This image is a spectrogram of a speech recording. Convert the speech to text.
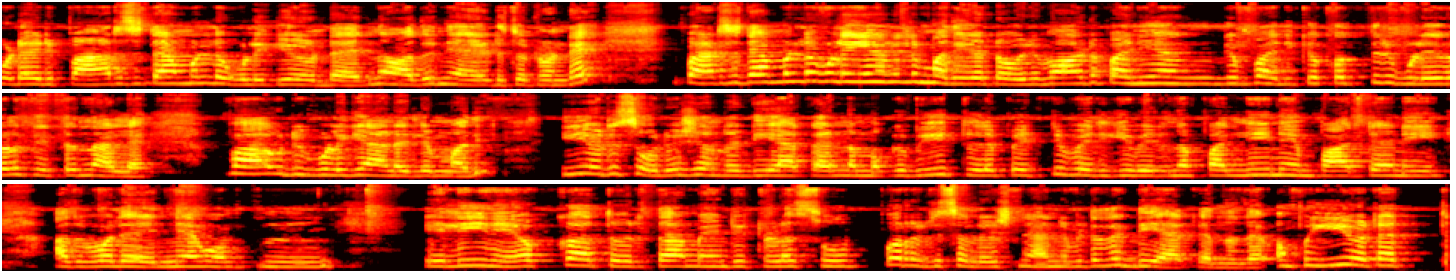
കൂടെ ഒരു പാരസെറ്റാമോളിന്റെ ഗുളിക ഉണ്ടായിരുന്നു. അതും ഞാൻ എടുത്തിട്ടുണ്ട്. പാരസെറ്റാമോളിന്റെ ഗുളികയാണെങ്കിലും മതി കേട്ടോ. ഒരുപാട് പനിയാണെങ്കിൽ പനിക്കൊക്കെ ഒത്തിരി ഗുളികകൾ കിട്ടുന്നതല്ലേ. അപ്പോൾ ആ ഒരു ഗുളികയാണെങ്കിലും മതി. ഈ ഒരു സൊല്യൂഷൻ റെഡിയാക്കാൻ നമുക്ക് വീട്ടിൽ പെറ്റ് പെരുകി വരുന്ന പല്ലീനെയും പാറ്റാനെയും അതുപോലെ തന്നെ ഉം, തുരുത്താൻ വേണ്ടിയിട്ടുള്ള സൂപ്പർ ഒരു സൊല്യൂഷനാണ് ഇവിടെ റെഡിയാക്കുന്നത് അപ്പോൾ ഈ ഒരൊറ്റ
